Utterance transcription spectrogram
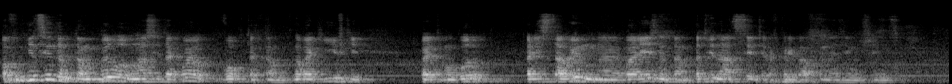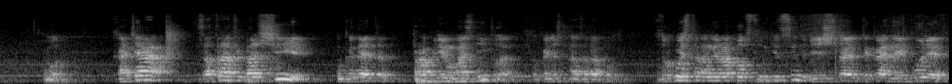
По фунгицидам там было у нас и такое вот в опытах там, в Новокиевке по этому году. По листовым э, болезням там, по 12 центнеров прибавка на зиму пшеницы. Вот. Хотя затраты большие, но когда эта проблема возникла, то, конечно, надо работать. С другой стороны, работа с фунгицидами, я считаю, такая наиболее,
